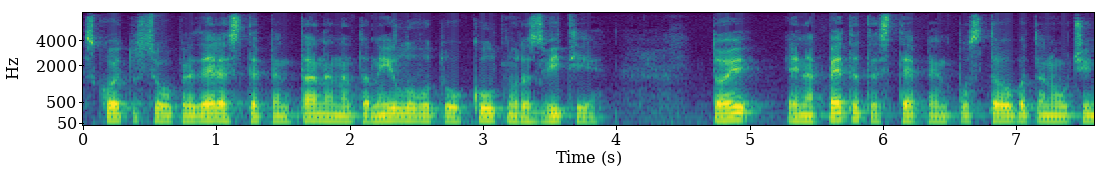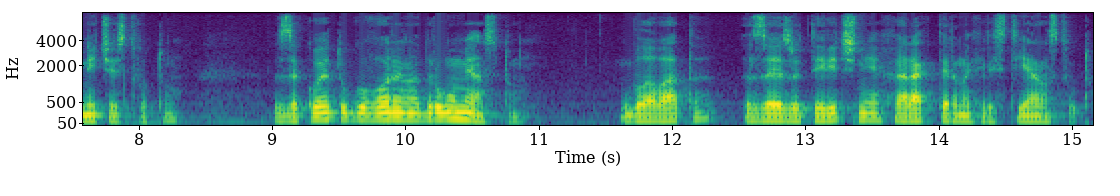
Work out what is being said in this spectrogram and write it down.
с който се определя степента на Натанаиловото окултно развитие. Той е на петата степен по стълбата на ученичеството, за което говоря на друго място. Главата за езотеричния характер на християнството.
